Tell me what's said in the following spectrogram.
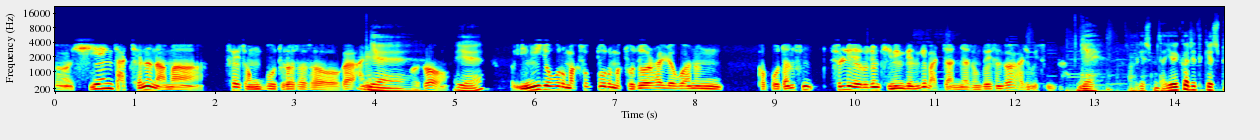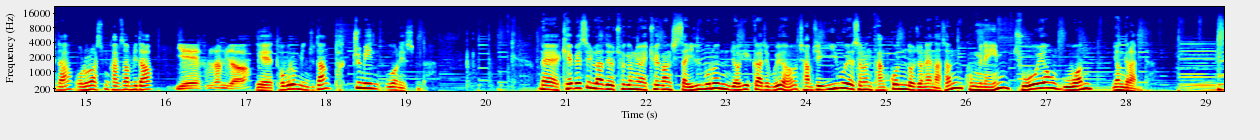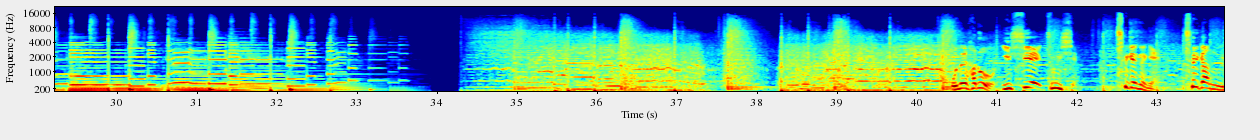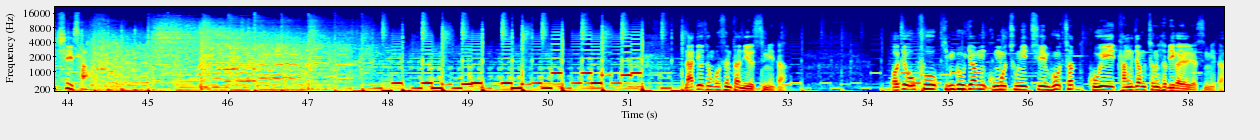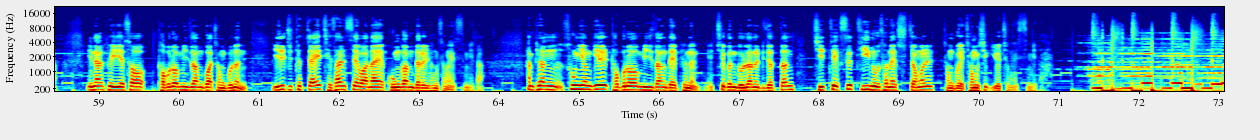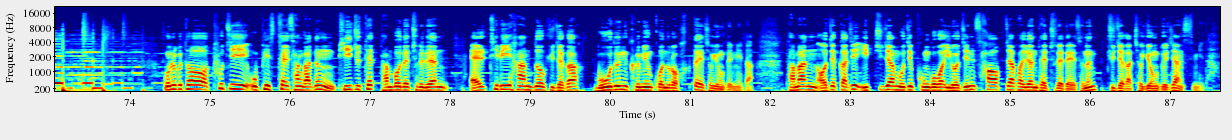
어, 시행 자체는 아마 새 정부 들어서서가 아닐 예. 거라서 예. 인위적으로 막 속도를 막 조절하려고 하는 것보다는 순, 순리대로 좀 진행되는 게 맞지 않냐 정도의 생각을 가지고 있습니다. 예. 알겠습니다. 여기까지 듣겠습니다. 오늘 말씀 감사합니다. 예, 감사합니다. 예, 더불어민주당 박주민 의원이었습니다. 네, KBS 일라디오 최경영의 최강시사 1부는 여기까지고요. 잠시 2부에서는 당권 도전에 나선 국민의힘 주호영 의원 연결합니다. 오늘 하루 이슈의 중심 최경영의 최강 시사. 라디오 정보센터 뉴스입니다. 어제 오후 김부겸 국무총리 취임 후 첫 고위 당정청 협의가 열렸습니다. 이날 회의에서 더불어민주당과 정부는 1주택자의 재산세 완화에 공감대를 형성했습니다. 한편 송영길 더불어민주당 대표는 최근 논란을 빚었던 GTX D 노선의 수정을 정부에 정식 요청했습니다. 오늘부터 토지, 오피스텔 상가 등 비주택 담보 대출에 대한 LTV 한도 규제가 모든 금융권으로 확대 적용됩니다. 다만 어제까지 입주자 모집 공고가 이루어진 사업자 관련 대출에 대해서는 규제가 적용되지 않습니다.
